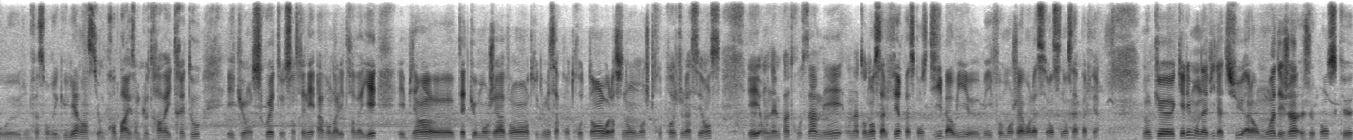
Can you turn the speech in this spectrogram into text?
euh, d'une façon régulière. Hein. Si on prend par exemple le travail très tôt et qu'on souhaite s'entraîner avant d'aller travailler, eh bien euh, peut-être que manger avant, entre guillemets, ça prend trop de temps, ou alors sinon on mange trop proche de la séance et on n'aime pas trop ça, mais on a tendance à le faire parce qu'on se dit bah oui, euh, mais il faut manger avant la séance, sinon ça va pas le faire. Donc quel est mon avis là-dessus? Alors moi déjà, je pense que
